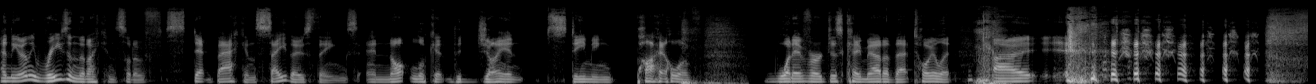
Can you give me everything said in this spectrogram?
And the only reason that I can sort of step back and say those things and not look at the giant steaming pile of whatever just came out of that toilet uh,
